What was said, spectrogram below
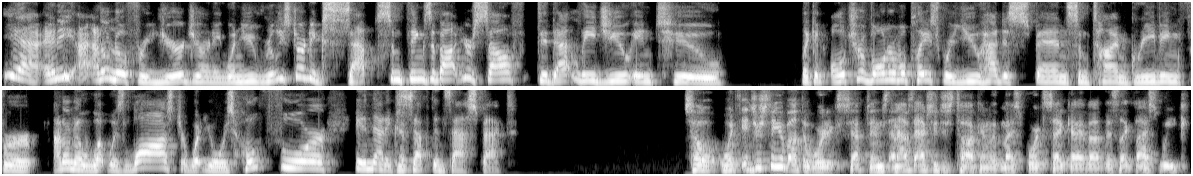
yeah. Any, I don't know for your journey, when you really started to accept some things about yourself, did that lead you into like an ultra vulnerable place where you had to spend some time grieving for, I don't know, what was lost or what you always hoped for in that acceptance yep. aspect? So what's interesting about the word acceptance, and I was actually just talking with my sports psych guy about this like last week.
